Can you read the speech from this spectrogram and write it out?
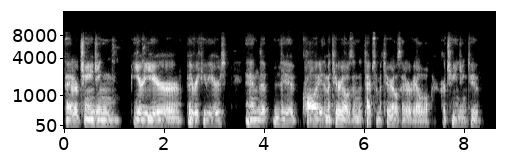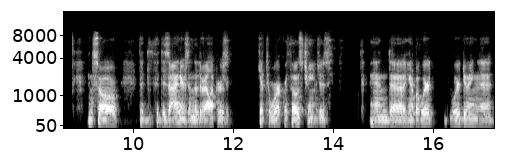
that are changing year to year or every few years and the the quality of the materials and the types of materials that are available are changing too. And so the, the designers and the developers get to work with those changes. And uh, you know, but we're we're doing the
